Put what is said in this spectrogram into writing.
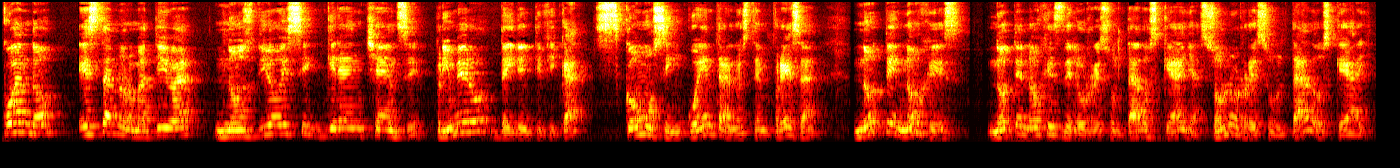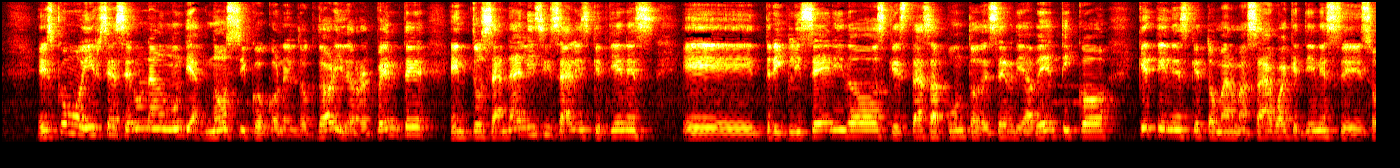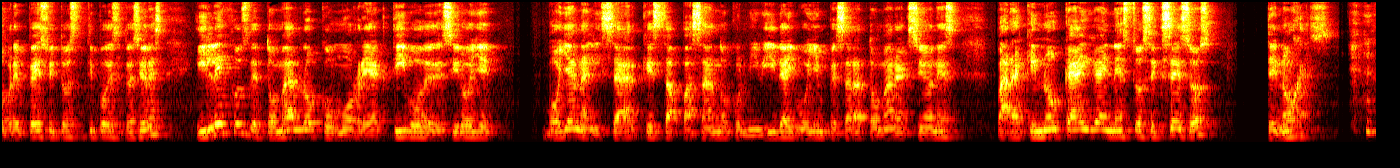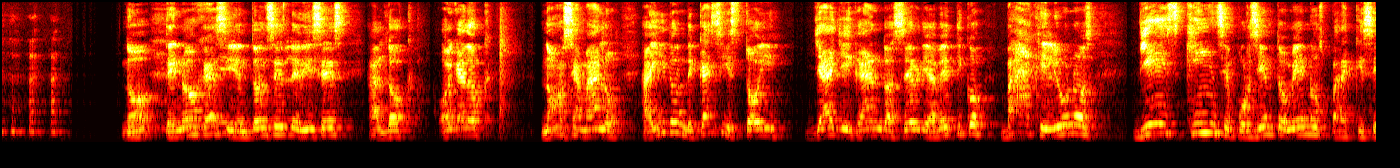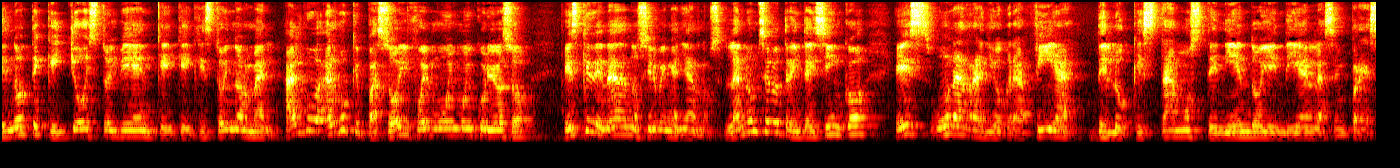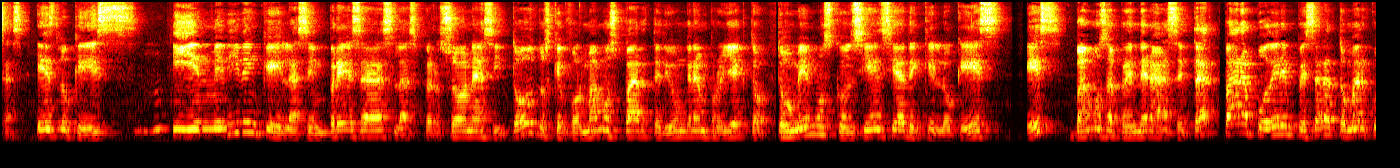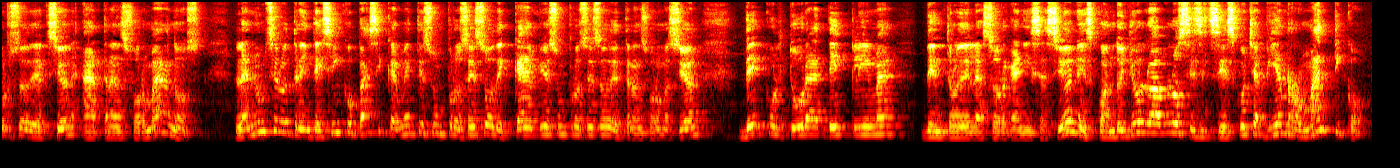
Cuando esta normativa nos dio ese gran chance, primero, de identificar cómo se encuentra nuestra empresa. No te enojes, no te enojes de los resultados que haya, son los resultados que hay. Es como irse a hacer un diagnóstico con el doctor y de repente en tus análisis sales que tienes eh, triglicéridos, que estás a punto de ser diabético, que tienes que tomar más agua, que tienes eh, sobrepeso y todo este tipo de situaciones y lejos de tomarlo como reactivo, de decir, oye, voy a analizar qué está pasando con mi vida y voy a empezar a tomar acciones para que no caiga en estos excesos, te enojas. ¿No? Te enojas y entonces le dices al doc, oiga doc, no sea malo, ahí donde casi estoy ya llegando a ser diabético, bájele unos 10, 15% menos para que se note que yo estoy bien, que, que, estoy normal. Algo, algo que pasó y fue muy, muy curioso es que de nada nos sirve engañarnos. La NOM 035 es una radiografía de lo que estamos teniendo hoy en día en las empresas. Es lo que es. Y en medida en que las empresas, las personas y todos los que formamos parte de un gran proyecto tomemos conciencia de que lo que es es, vamos a aprender a aceptar para poder empezar a tomar curso de acción, a transformarnos. La NUM 035 básicamente es un proceso de cambio, es un proceso de transformación de cultura, de clima dentro de las organizaciones. Cuando yo lo hablo se, se escucha bien romántico,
